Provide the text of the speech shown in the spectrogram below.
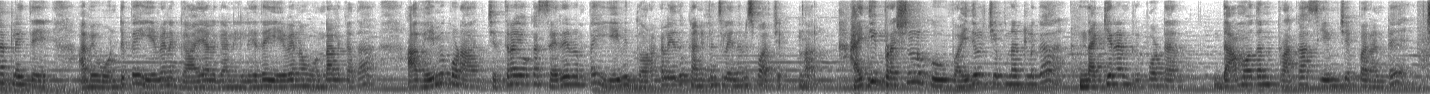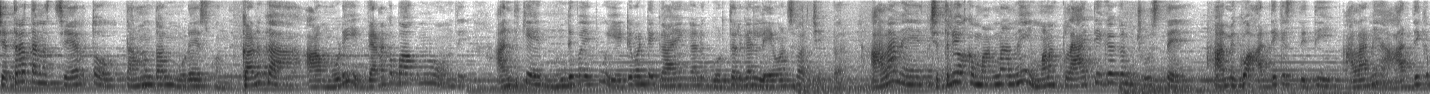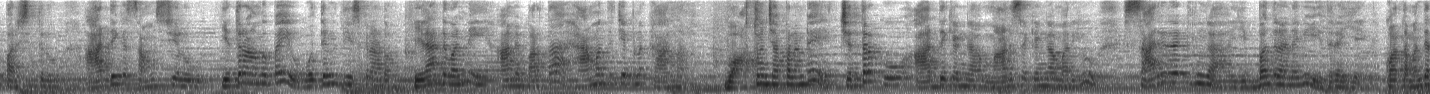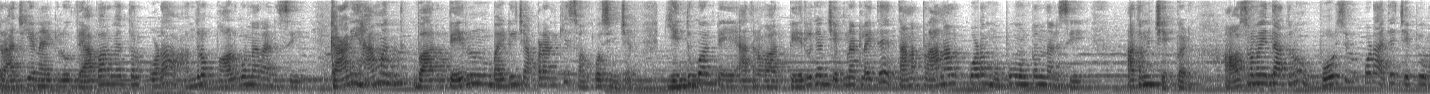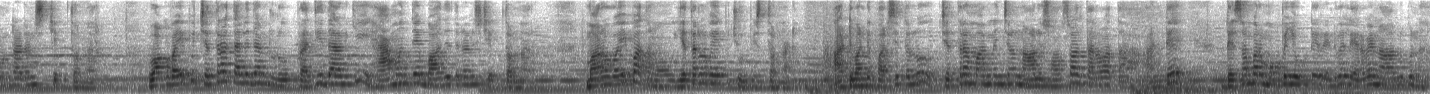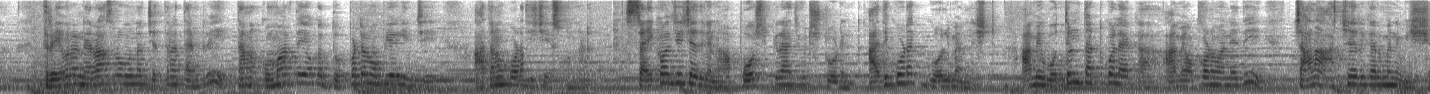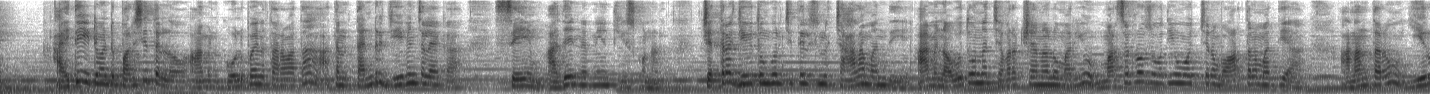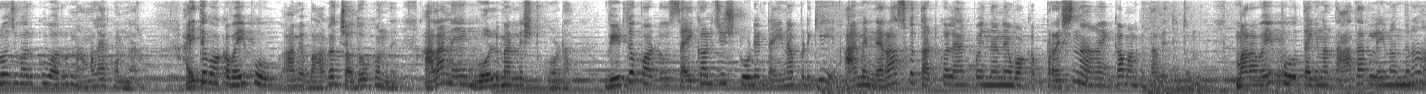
చూసినట్లయితే ఆమె ఒంటిపై ఏవైనా గాయాలు కానీ లేదా ఏవైనా ఉండాలి కదా అవేమి కూడా చిత్ర యొక్క శరీరంపై ఏమీ దొరకలేదు కనిపించలేదని వారు చెప్తున్నారు. అయితే ఈ ప్రశ్నలకు వైద్యులు చెప్పినట్లుగా నకిరన్ రిపోర్టర్ దామోదర్ ప్రకాష్ ఏం చెప్పారంటే చిత్ర తన చీరతో తనను తాను ముడేసుకుంది. కనుక ఆ ముడి వెనక భాగంలో ఉంది. అందుకే ముందు వైపు ఎటువంటి గాయం కానీ గుర్తులు కానీ లేవని వారు చెప్పారు. అలానే చిత్ర యొక్క మరణాన్ని మనం క్లారిటీగా కానీ చూస్తే ఆమెకు ఆర్థిక స్థితి అలానే ఆర్థిక పరిస్థితులు ఆర్థిక సమస్యలు ఇతర ఆమెపై ఒత్తిడిని తీసుకురావడం ఇలాంటివన్నీ ఆమె భర్త హేమంత్ చెప్పిన కారణాలు. వాస్తవం చెప్పాలంటే చిత్రకు ఆర్థికంగా మానసికంగా మరియు శారీరకంగా ఇబ్బందులు అనేవి ఎదురయ్యాయి. కొంతమంది రాజకీయ నాయకులు వ్యాపారవేత్తలు కూడా అందులో పాల్గొన్నారనేసి కానీ హేమంత్ వారి పేరును బయటికి చెప్పడానికి సంకోచించాడు. ఎందుకంటే అతను వారి పేర్లు కానీ చెప్పినట్లయితే తన ప్రాణాలకు కూడా ముప్పు ఉంటుందనేసి అతను చెప్పాడు. అవసరమైతే అతను పోలీసులకు కూడా అదే చెప్పి ఉంటాడని చెప్తున్నారు. ఒకవైపు చిత్ర తల్లిదండ్రులు ప్రతిదానికి హేమంతే బాధితుడని చెప్తున్నారు. మరోవైపు అతను ఇతరుల వైపు చూపిస్తున్నాడు. అటువంటి పరిస్థితుల్లో చిత్ర మరణించిన నాలుగు సంవత్సరాల తర్వాత అంటే డిసెంబర్ ముప్పై ఒకటి రెండు వేల ఇరవై నాలుగున తీవ్ర నిరాశలో ఉన్న చిత్ర తండ్రి తన కుమార్తె యొక్క దుప్పటను ఉపయోగించి అతను కూడా చేసుకున్నాడు. సైకాలజీ చదివిన పోస్ట్ గ్రాడ్యుయేట్ స్టూడెంట్ అది కూడా గోల్డ్ మెడలిస్ట్ ఆమె ఒత్తిడిని తట్టుకోలేక ఆమె ఒక్కడం అనేది చాలా ఆశ్చర్యకరమైన విషయం. అయితే ఇటువంటి పరిస్థితుల్లో ఆమెను కోల్పోయిన తర్వాత అతని తండ్రి జీవించలేక సేమ్ అదే నిర్ణయం తీసుకున్నాడు. చిత్ర జీవితం గురించి తెలిసిన చాలామంది ఆమె నవ్వుతున్న చివరి క్షణాలు మరియు మరుసటి రోజు ఉదయం వచ్చిన వార్తల మధ్య అనంతరం ఈ రోజు వరకు వారు నమ్మలేకున్నారు. అయితే ఒకవైపు ఆమె బాగా చదువుకుంది. అలానే గోల్డ్ మెడలిస్ట్ కూడా. వీటితో పాటు సైకాలజీ స్టూడెంట్ అయినప్పటికీ ఆమె నిరాశకు తట్టుకోలేకపోయిందనే ఒక ప్రశ్న ఇంకా మనకు తలెత్తుతుంది. మరోవైపు తగినంత ఆధారం లేనందున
